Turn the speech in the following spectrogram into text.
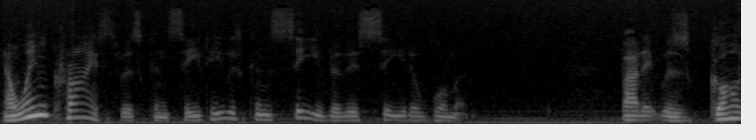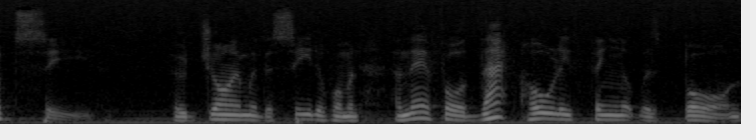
Now, when Christ was conceived, he was conceived of this seed of woman. But it was God's seed who joined with the seed of woman, and therefore that holy thing that was born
